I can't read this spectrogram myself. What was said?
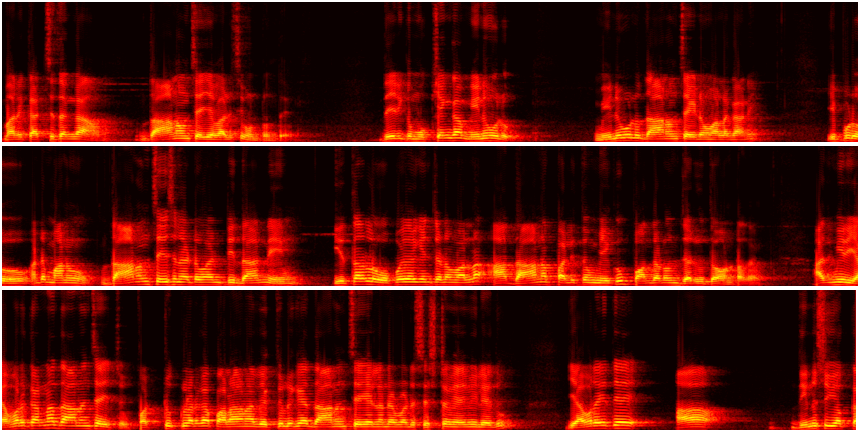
మరి ఖచ్చితంగా దానం చేయవలసి ఉంటుంది. దీనికి ముఖ్యంగా మినువులు మినువులు దానం చేయడం వల్ల కానీ ఇప్పుడు అంటే మనం దానం చేసినటువంటి దాన్ని ఇతరులు ఉపయోగించడం వల్ల ఆ దాన ఫలితం మీకు పొందడం జరుగుతూ ఉంటుంది. అది మీరు ఎవరికన్నా దానం చేయొచ్చు. పర్టికులర్గా ఫలానా వ్యక్తులకే దానం చేయాలనేటువంటి సిస్టమ్ ఏమీ లేదు. ఎవరైతే ఆ దినుసు యొక్క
